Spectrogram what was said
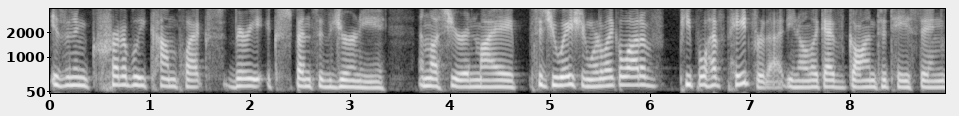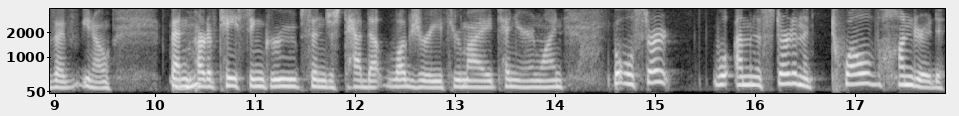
is an incredibly complex, very expensive journey. Unless you're in my situation where like a lot of people have paid for that, you know, like I've gone to tastings, I've, you know, been mm-hmm. part of tasting groups and just had that luxury through my tenure in wine. But we'll start, well, I'm going to start in the 1200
